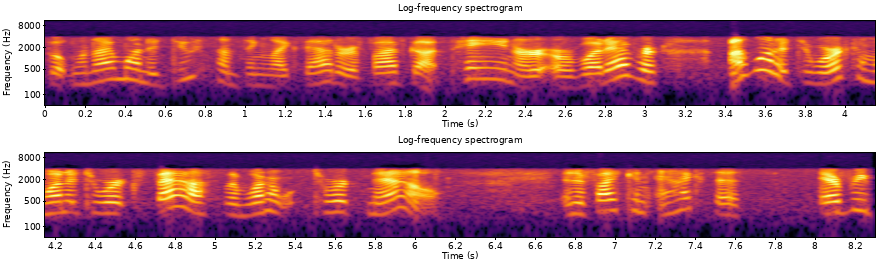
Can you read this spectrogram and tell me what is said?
but when I want to do something like that, or if I've got pain or, or whatever, I want it to work and want it to work fast. I want it to work now. And if I can access every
